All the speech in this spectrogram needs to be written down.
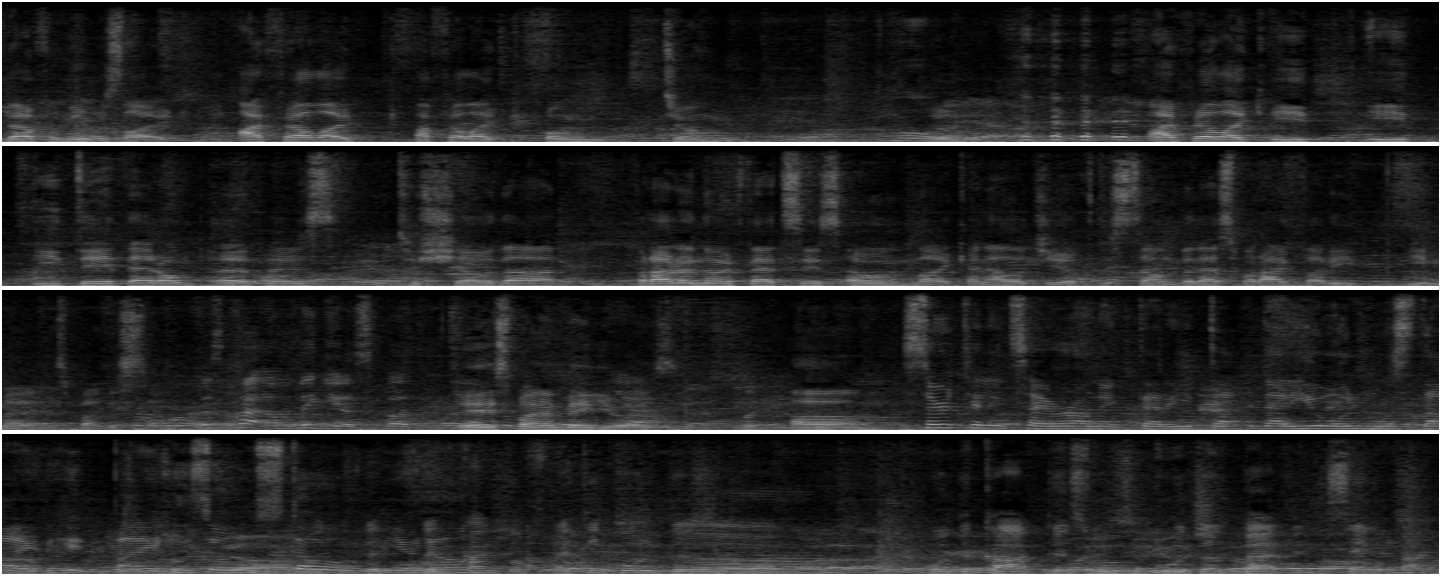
that for me was like i felt like i felt like Bong Joon I feel like he, he he did that on purpose to show that But I don't know if that's his own like analogy of the stone, but that's what I thought he, he meant by the stone. It's quite ambiguous, but It is quite ambiguous. Certainly, it's ironic that he di- that he almost died hit by his own Yeah. stone. That, You that know. kind of, I think all the all the characters were good and bad at the same time.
